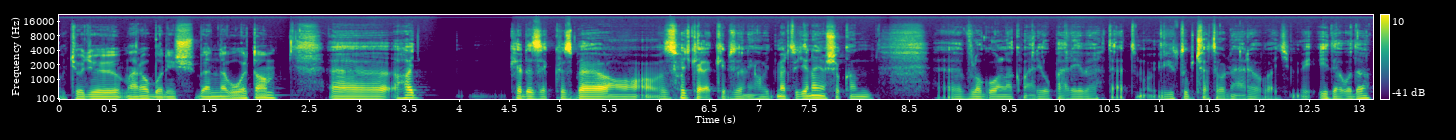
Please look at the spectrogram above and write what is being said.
Úgyhogy már abban is benne voltam. Uh, hagy kérdezek közben, az hogy kell elképzelni, hogy, mert ugye nagyon sokan vlogolnak már jó pár éve, tehát YouTube csatornára, vagy ide-oda.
